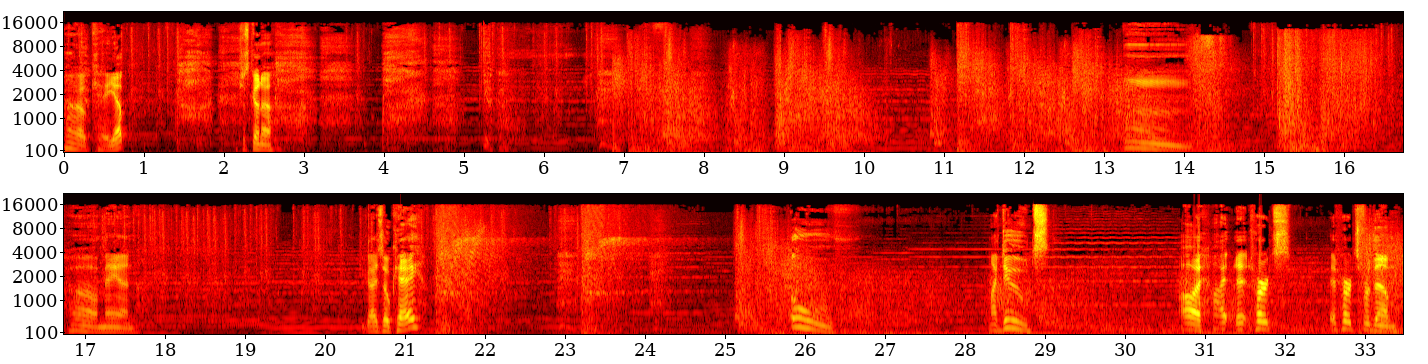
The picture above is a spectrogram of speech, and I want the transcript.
Okay, yep. Just gonna guys okay? Ooh. My dudes. Oh, I, it hurts. It hurts for them.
